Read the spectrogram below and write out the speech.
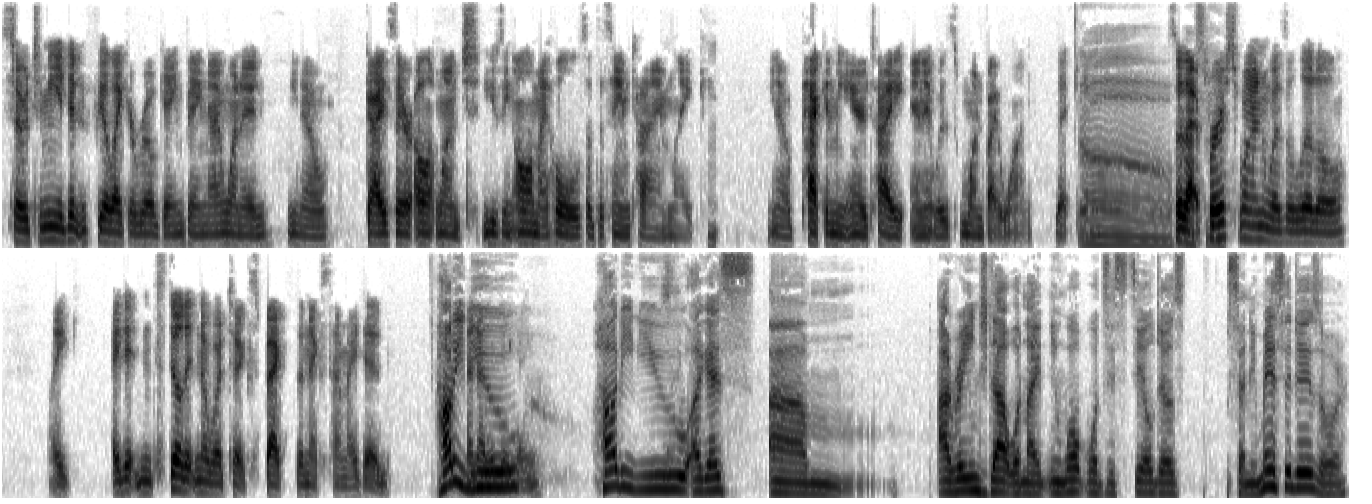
so to me, it didn't feel like a real gangbang. I wanted, you know, guys there all at once using all of my holes at the same time, like, you know, packing me airtight. And it was one by one that came. Oh, So that first one was a little like I didn't still didn't know what to expect the next time I did How did you how did you I guess um arrange that one night? In what was it still just sending messages or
